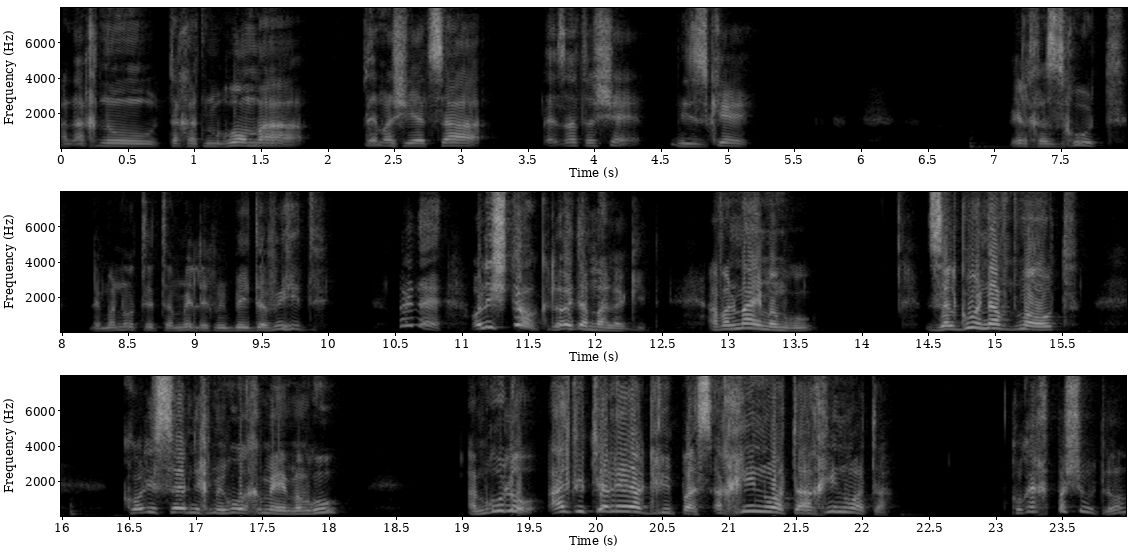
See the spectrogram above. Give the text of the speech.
אנחנו תחת רומא, זה מה שיצא, בעזרת השם, נזכה. יהיה לך זכות למנות את המלך מבית דוד, לא יודע, או לשתוק, לא יודע מה להגיד. אבל מה הם אמרו? זלגו עיניו דמעות, כל ישראל נחמרו רחמיהם, אמרו, אמרו לו, אל תתיירא אגריפס, אחינו אתה, אחינו אתה. כל כך פשוט, לא?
